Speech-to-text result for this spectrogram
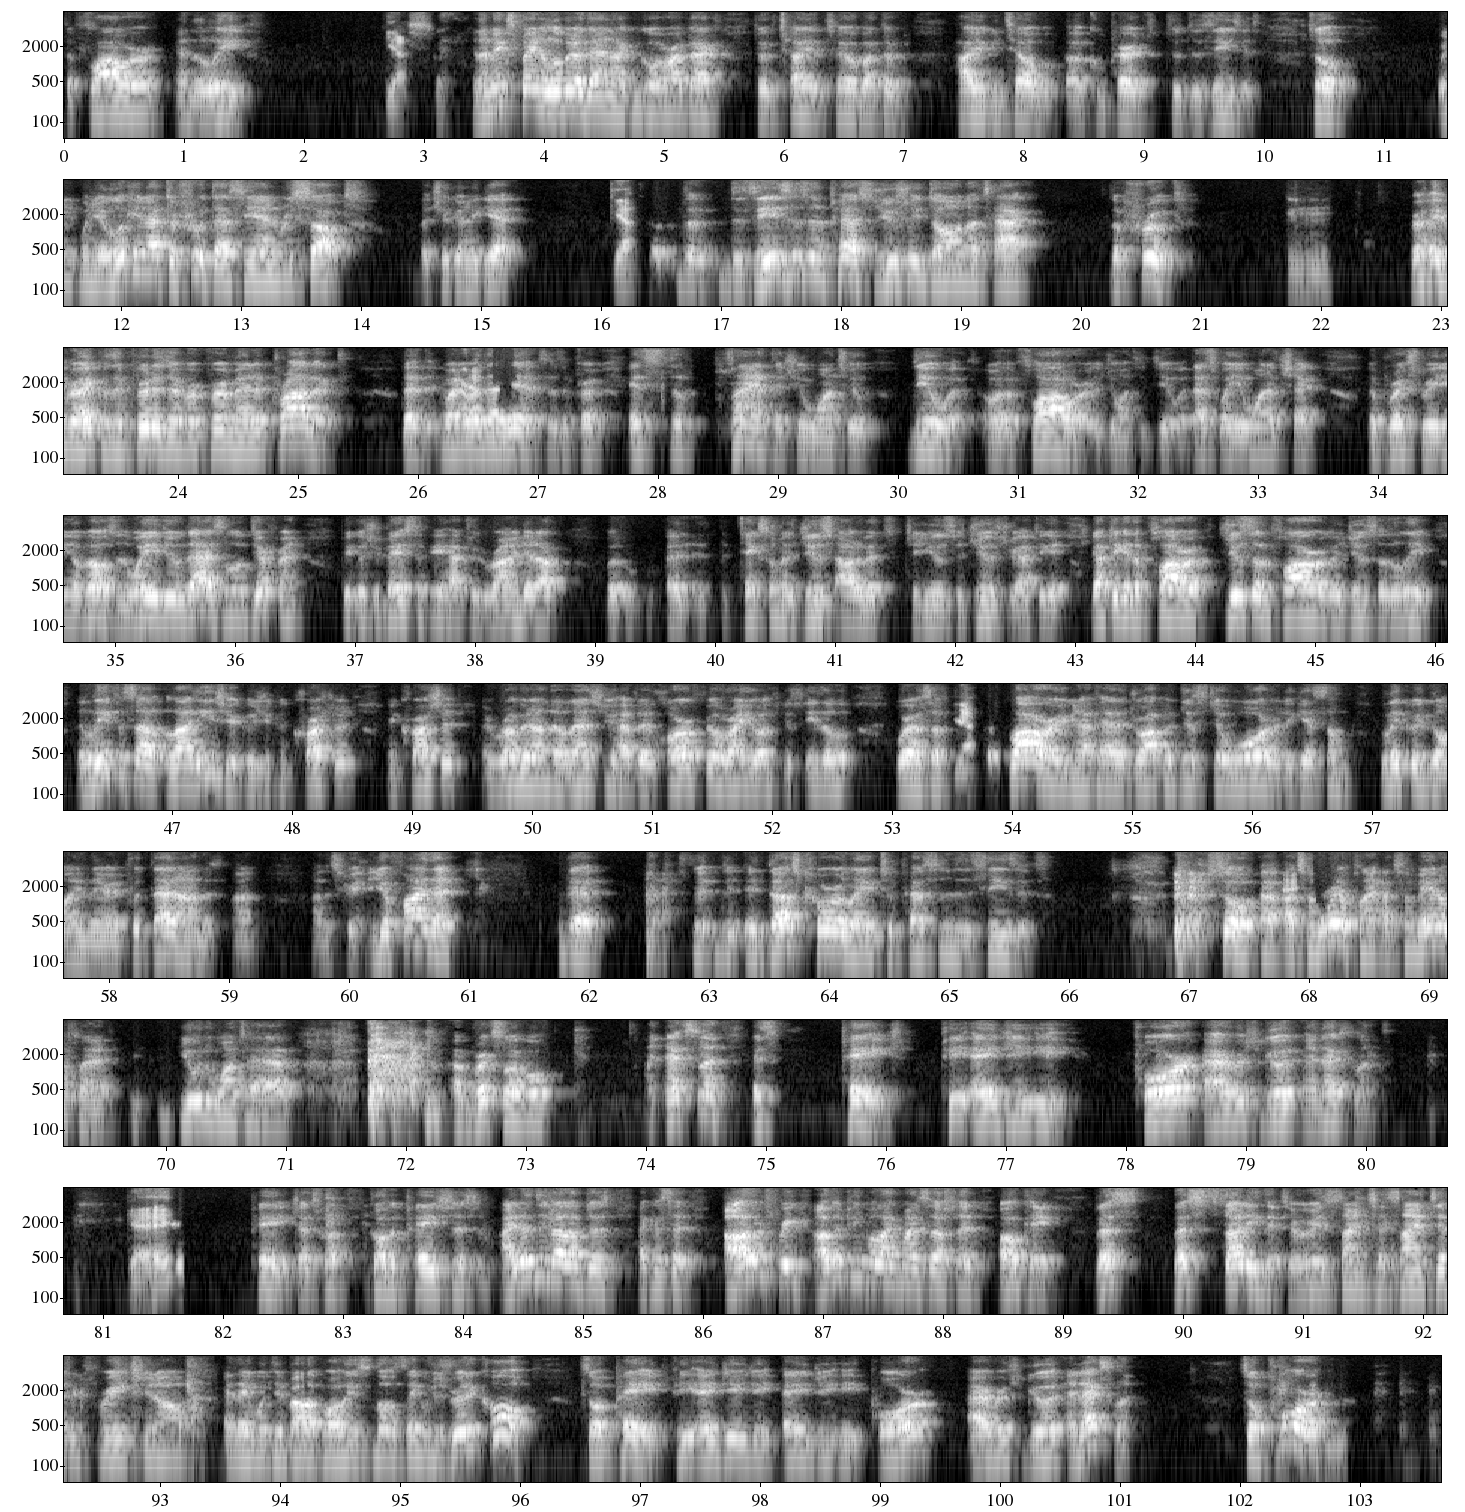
the flower, and the leaf. Yes. And let me explain a little bit of that, and I can go right back to tell you too about the how you can tell uh, compared to diseases. So when, when you're looking at the fruit, that's the end result that you're going to get. Yeah. The, the diseases and pests usually don't attack the fruit. Mm-hmm. Right, right, because the fruit is a fermented product. That whatever yeah. that is, is a, it's the plant that you want to deal with, or the flower that you want to deal with. That's why you want to check the Brix reading of those. And the way you do that is a little different because you basically have to grind it up but it, it takes some of the juice out of it to use the juice. You have to get you have to get the flower juice of the flower or the juice of the leaf. The leaf is a lot easier because you can crush it and crush it and rub it on the lens. You have the chlorophyll, right? You you see the whereas the, yeah. the flower you're gonna have to add a drop of distilled water to get some liquid going there and put that on the on on the screen. And you'll find that that it does correlate to pests and diseases. so uh, a tomato plant, a tomato plant, you would want to have a Brix level. an Excellent. It's page, P A G E, poor, average, good, and excellent. Okay. Page. That's what called the page system. I didn't develop this. Like I said, other freak, other people like myself said, okay, let's let's study this. They're really scientific, scientific freaks, you know, and they would develop all these little things, which is really cool. So page, P A G G A G E, poor, average, good, and excellent. So poor,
